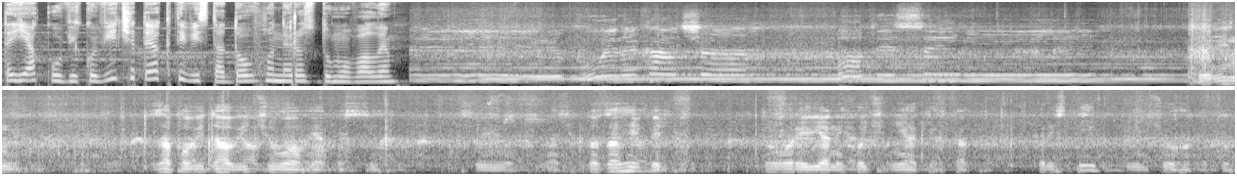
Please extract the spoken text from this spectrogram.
Та як увіковічити активіста довго не роздумували. Плине кача тисині. Він заповідав, відчував якось цю свою начебто, загибель. Говорив, я не хочу ніяких так хрестів, нічого такого,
